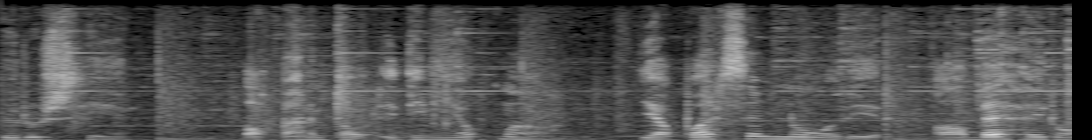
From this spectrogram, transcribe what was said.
görürsün. Bak benim taklidimi yapma. Yaparsın ne olur? Abi hayran.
